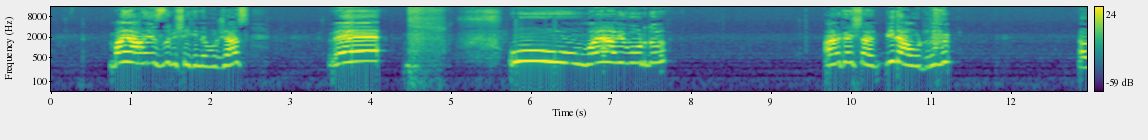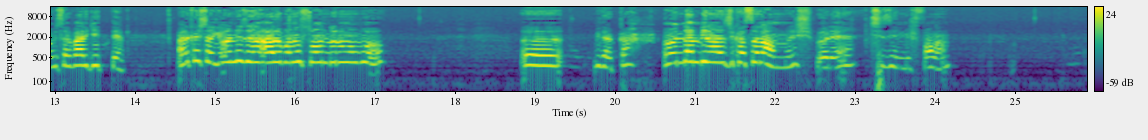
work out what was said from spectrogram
Bayağı hızlı bir şekilde vuracağız. Ve Uuu bayağı bir vurdu. Arkadaşlar bir daha vurdu. ya bir sefer gitti. Arkadaşlar gördüğünüz üzere arabanın son durumu bu. Ee, bir dakika. Önden birazcık hasar almış. Böyle çizilmiş falan.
